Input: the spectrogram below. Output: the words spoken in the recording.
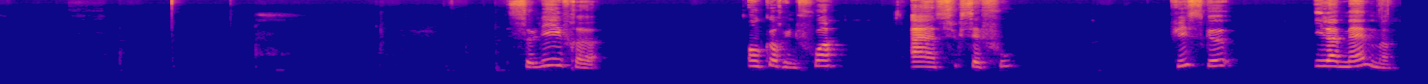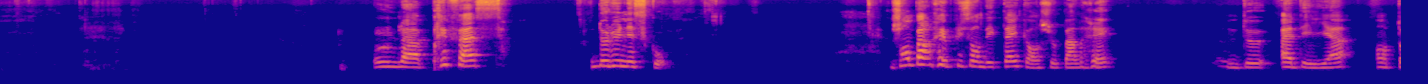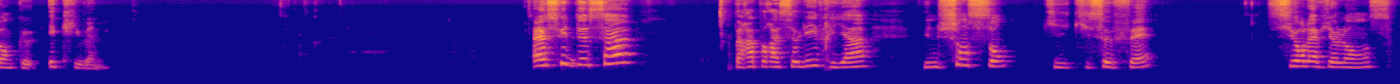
ce livre, encore une fois, un succès fou, puisque il a même la préface de l'UNESCO. J'en parlerai plus en détail quand je parlerai de Adélia en tant qu'écrivaine. À la suite de ça, par rapport à ce livre, il y a une chanson qui, se fait sur la violence,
